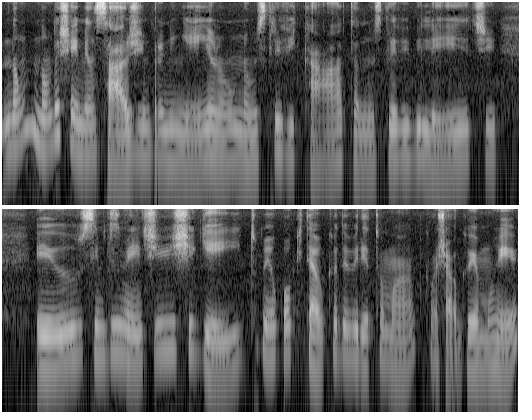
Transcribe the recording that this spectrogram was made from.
não, não deixei mensagem para ninguém, eu não, não escrevi carta, não escrevi bilhete. Eu simplesmente cheguei, tomei o coquetel que eu deveria tomar, porque eu achava que eu ia morrer.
